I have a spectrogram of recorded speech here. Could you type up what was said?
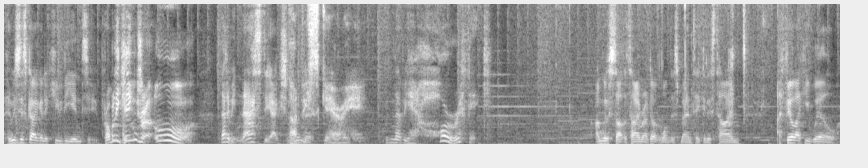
Who is this guy going to QD into? Probably Kingdra. Ooh, that'd be nasty, actually. That'd be it? scary. Wouldn't that be horrific? I'm going to start the timer. I don't want this man taking his time. I feel like he will.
